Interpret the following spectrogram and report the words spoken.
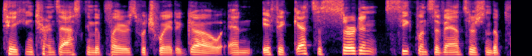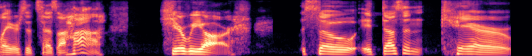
taking turns asking the players which way to go. And if it gets a certain sequence of answers from the players, it says, aha, here we are. So it doesn't care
